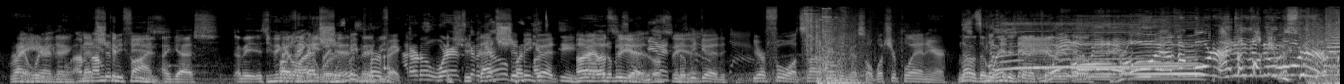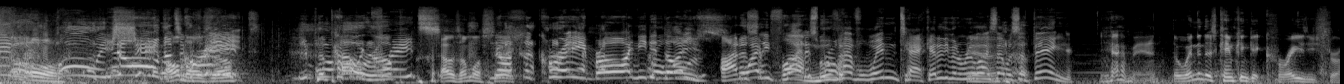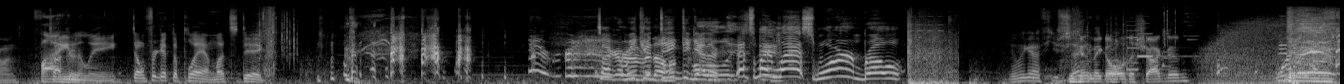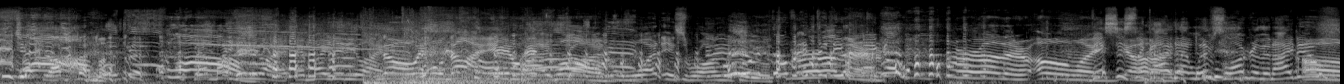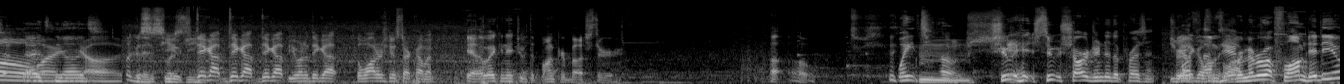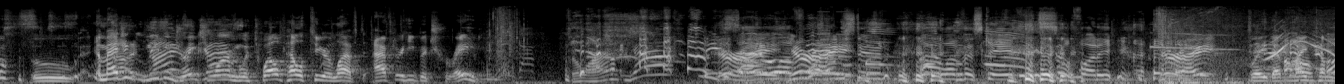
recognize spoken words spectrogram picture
Right Yeah, here, you, i'm, That I'm should be fine. confused. I guess. I mean, it's You think probably it'll that should be worth it. perfect. I don't know where It it's should- gonna that go, should be good. see. All right, No, it'll be see it. good. It'll be good. You're a fool. It's not a homing missile. What's your plan here? No, the wind is gonna kill Wait it. a oh. minute. Bro, it has a mortar. I didn't even fucking notice the mortar. wind. Oh, Holy shit! That's Almost, though. great. You blew up power the up. crates. that was almost Not the crate, bro. I needed Bro, why, those. Honestly, why, why Flom, does bro it- have wind tech? I didn't even realize Yeah. that was a thing. Yeah, man. The wind in this game can get crazy strong. Finally. Don't forget the plan. Let's dig. Tucker, we Remember could the dig together. Holy That's my shit. last worm, bro. You only got a few He's seconds. gonna make a bro. hole with a shotgun. That might hit Eli. It might hit Eli. No, it will not. Oh It'll hit God. What is wrong with you? Brother. Brother. Oh my god. This is the guy that lives longer than I do. Oh That's my nuts. god. Look at this is huge. pussy. Dig up, dig up, dig up. You want to dig up? The water's gonna start coming. Yeah, that way I can hit you with the bunker buster. Uh oh. Wait. Oh, Shoot, hit, shoot, charge into the present. Go Flom- Flom. Remember what Flom did to you? Ooh. Imagine Uh, leaving guys, Drake's guys. worm with 12 health to your left after he betrayed you. You're right. You're worms, right. dude. I love this game. It's so funny. You're right. Wait, that might come.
